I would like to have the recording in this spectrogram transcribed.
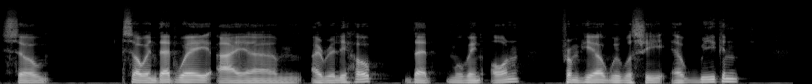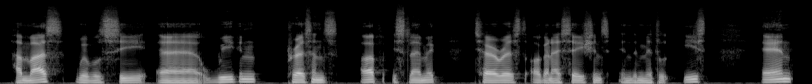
So so in that way i um i really hope that moving on from here we will see a weakened hamas we will see a weakened presence of islamic terrorist organizations in the middle east and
